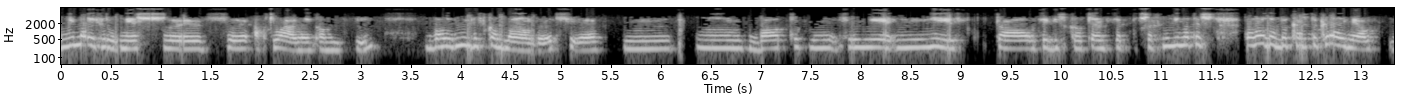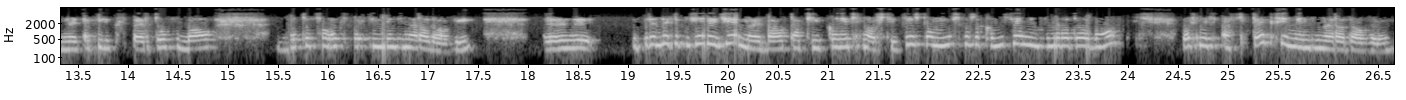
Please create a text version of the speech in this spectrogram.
Nie ma ich również e, w aktualnej komisji, bo wiem skąd mają być, e, mm, mm, bo nie, nie jest to zjawisko częste powszechne. Nie ma też powodu, by każdy kraj miał e, takich ekspertów, bo, bo to są eksperci międzynarodowi. Prędzej czy później dojdziemy do takiej konieczności. Zresztą myślę, że Komisja Międzynarodowa właśnie w aspekcie międzynarodowym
